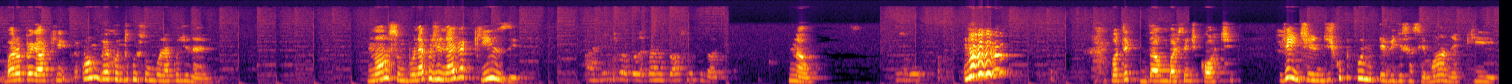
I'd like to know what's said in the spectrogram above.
Bora pegar aqui. Vamos ver quanto custa um boneco de neve. Nossa, um boneco de neve é 15. A gente vai coletar no próximo episódio. Não. Vou ter que dar um bastante corte. Gente, desculpa por não ter vídeo essa semana, é que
